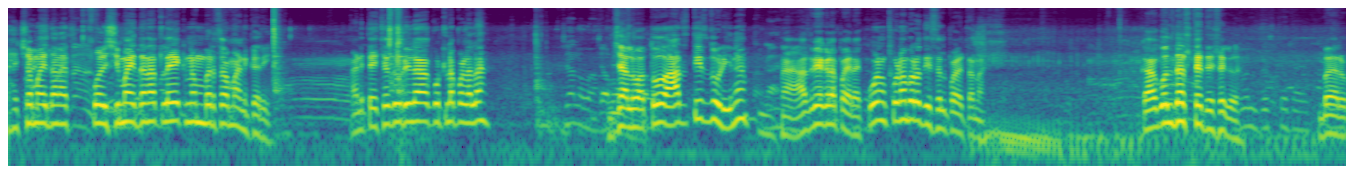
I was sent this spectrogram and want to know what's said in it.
ह्याच्या मैदानात पळशी मैदानातला एक नंबरचा मानकरी. आणि त्याच्या जोडीला कुठला पळाला? जलवा. तो आज तीच जोडी ना? हा आज वेगळा पायरा आहे. कोण कोणाबरोबर दिसेल पळताना? का गुलदस्त्यात आहे सगळं? बरं.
